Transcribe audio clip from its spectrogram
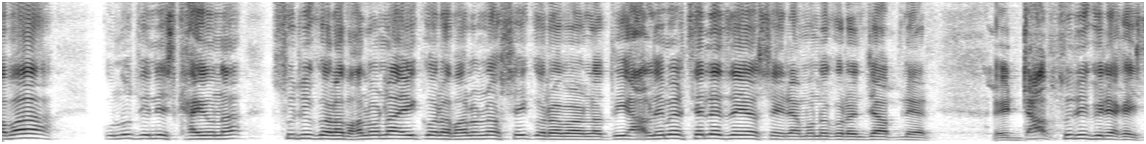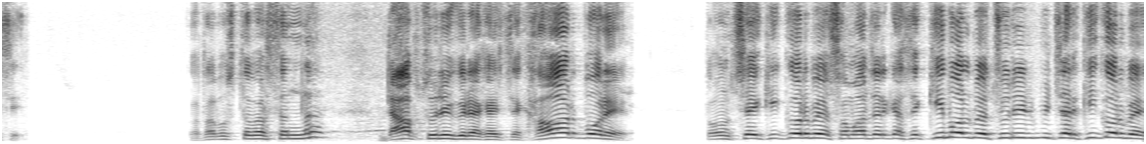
বাবা, কোনো জিনিস খাইও না, চুরি করা ভালো না, এই করা ভালো না, সেই করা ভালো না। তুই আলেমের ছেলে যে আছে এটা মনে করেন যে আপনার, এই ডাব চুরি করে খাইছে। কথা বুঝতে পারছেন না? ডাব চুরি করে খাইছে। খাওয়ার পরে তখন সে কী করবে? সমাজের কাছে কি বলবে? চুরির বিচার কি করবে?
